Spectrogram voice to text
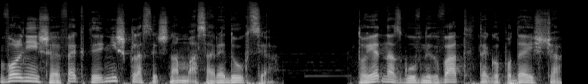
wolniejsze efekty niż klasyczna masa redukcja. To jedna z głównych wad tego podejścia.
